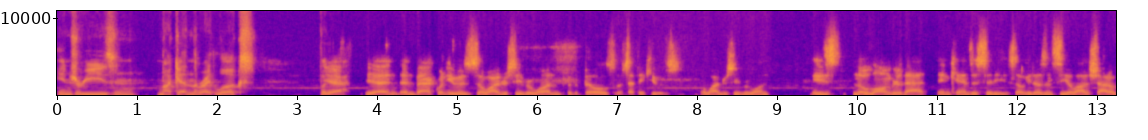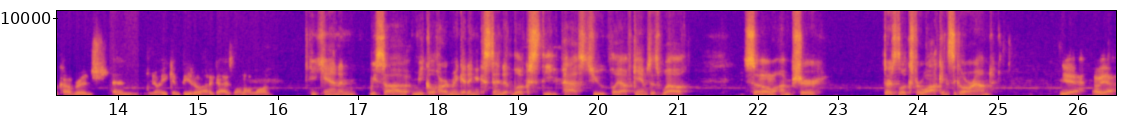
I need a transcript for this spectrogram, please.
injuries and not getting the right looks. but- yeah, yeah, and, and back when he was a wide receiver one for the Bills, which I think he was a wide receiver one, he's no longer that in Kansas City. So he doesn't see a lot of shadow coverage, and you know he can beat a lot of guys one on one. He can, and we saw Mecole Hardman getting extended looks the past two playoff games as well. So Mhm. I'm sure there's looks for Watkins to go around. Yeah. Oh yeah.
